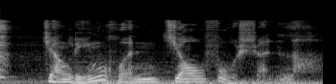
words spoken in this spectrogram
将灵魂交付神了。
